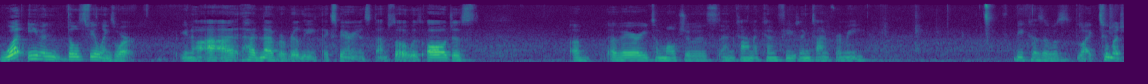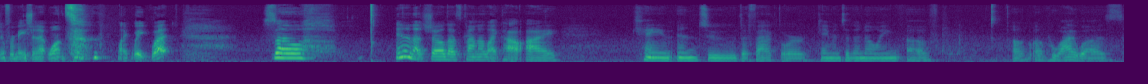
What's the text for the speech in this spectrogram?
what even those feelings were. You know, I had never really experienced them. So it was all just a, a very tumultuous and kind of confusing time for me because it was like too much information at once. like, wait, what? So, in a nutshell, that's kind of like how I came into the fact or came into the knowing of, of, of who I was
